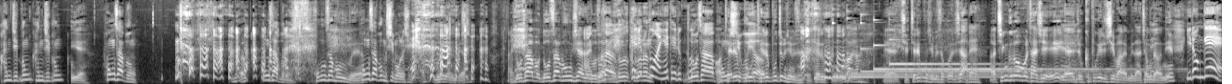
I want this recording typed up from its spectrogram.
한지붕, 한지붕, 예. 홍사붕. 홍사붕. 홍사봉부예요. 홍사붕 씨 모르십니까? 모르겠는데요. 노사 노사봉시 아니에요. 아니, 노사, 노사봉. 노, 대륙붕 그거는 아니에요, 대륙붕? 노사봉 대륙 씨고요. 대륙부 좀 재밌었어요. 대륙부. 예, 제 대륙부 재밌었고요. 자, 네. 아, 징그러움을 다시 예, 좀 극복해 주시기 바랍니다. 정다은님. 이런 게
